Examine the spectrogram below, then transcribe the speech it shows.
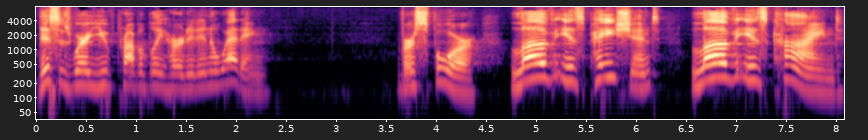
This is where you've probably heard it in a wedding. Verse 4 Love is patient, love is kind.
